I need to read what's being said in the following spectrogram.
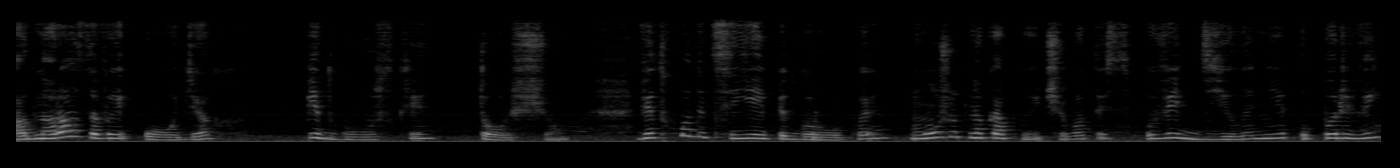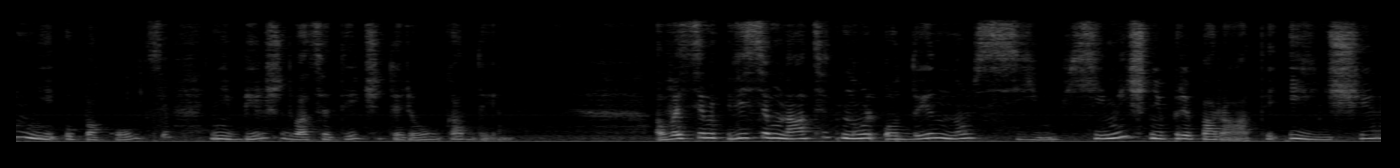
одноразовий одяг, підгузки тощо. Відходи цієї підгрупи можуть накопичуватись у відділенні у первинній упаковці не більш 24 годин. 18.01.07 хімічні препарати і інші,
